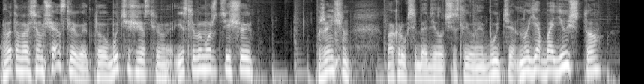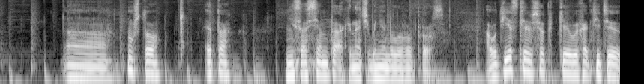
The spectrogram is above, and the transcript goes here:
в этом во всем счастливы, то будьте счастливы. Если вы можете еще и женщин вокруг себя делать счастливыми, будьте. Но я боюсь, что, а, ну что, это не совсем так, иначе бы не было вопроса. А вот если все-таки вы хотите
